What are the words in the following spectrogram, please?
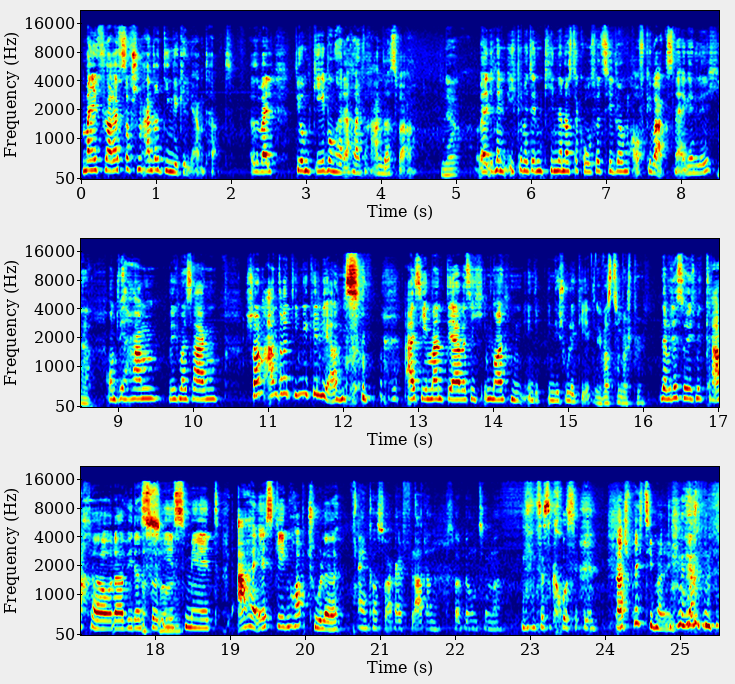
man in Floridsdorf schon andere Dinge gelernt hat. Also weil die Umgebung halt auch einfach anders war. Ja, Weil ich meine, ich bin mit den Kindern aus der Großversiedlung aufgewachsen eigentlich. Ja. Und wir haben, würde ich mal sagen, schon andere Dinge gelernt. als jemand, der, weiß ich, im 9. in die, in die Schule geht. Ja, was zum Beispiel? Na, wie das so ist mit Kracher oder wie das so, so, ist mit AHS gegen Hauptschule. Einkaufswagen fladern, das war bei uns immer das große Ding. Da spricht Zimmering.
